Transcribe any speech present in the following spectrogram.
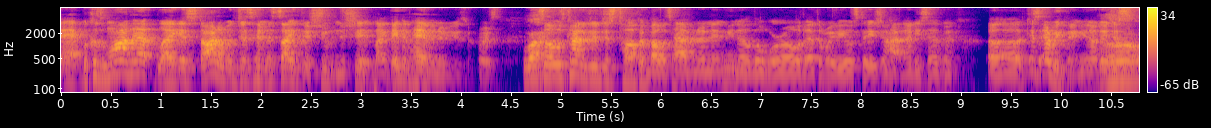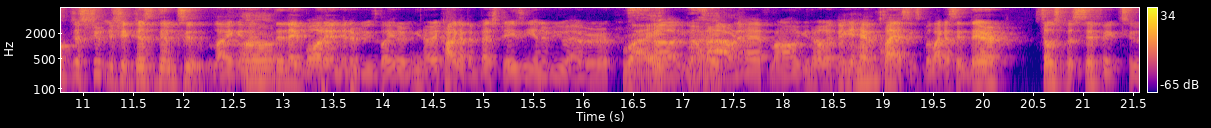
that because Juan Ep, like it started with just him and Cipha just shooting the shit. Like they didn't have interviews at first, Right. so it was kind of just talking about what's happening in you know the world at the radio station, Hot ninety seven. Uh, just everything, you know, they just Uh-huh. just shooting the shit, just them two. Like, and Uh-huh. then, then they brought in interviews later. You know, they probably got the best Jay Z interview ever. right. Uh, you know, it's an hour and a half long. You know, and they Mhm. have classics. But like I said, they're so specific to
